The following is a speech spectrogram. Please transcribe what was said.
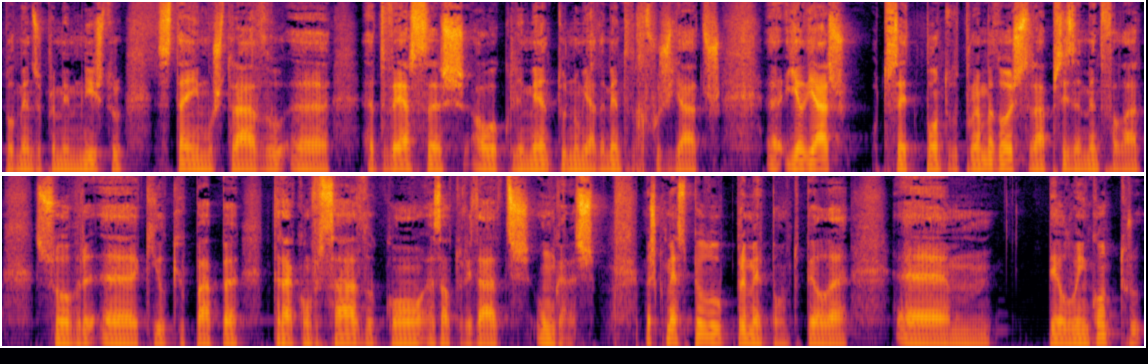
pelo menos o Primeiro-Ministro, se têm mostrado adversas ao acolhimento, nomeadamente de refugiados. e, aliás, terceiro ponto do programa de hoje será precisamente falar sobre uh, aquilo que o Papa terá conversado com as autoridades húngaras. Mas começo pelo primeiro ponto, pela, uh, pelo encontro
